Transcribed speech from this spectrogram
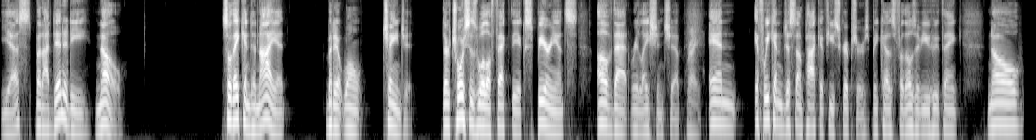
Yes, but identity, no. So they can deny it, but it won't change it. Their choices will affect the experience of that relationship. Right. And if we can just unpack a few scriptures, because for those of you who think, no,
